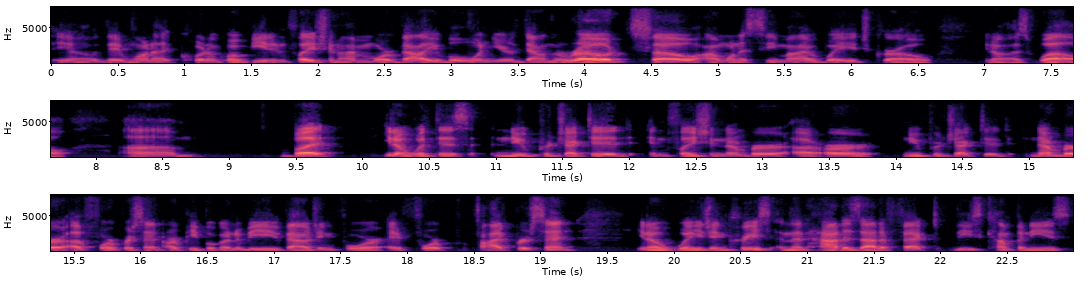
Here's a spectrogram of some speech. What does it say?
you know they want to quote unquote beat inflation. I'm more valuable one year down the road so i want to see my wage grow you know as well. Um, but you know with this new projected inflation number uh, or new projected number of 4% are people going to be vouching for a 4 5% you know wage increase? And then how does that affect these companies?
